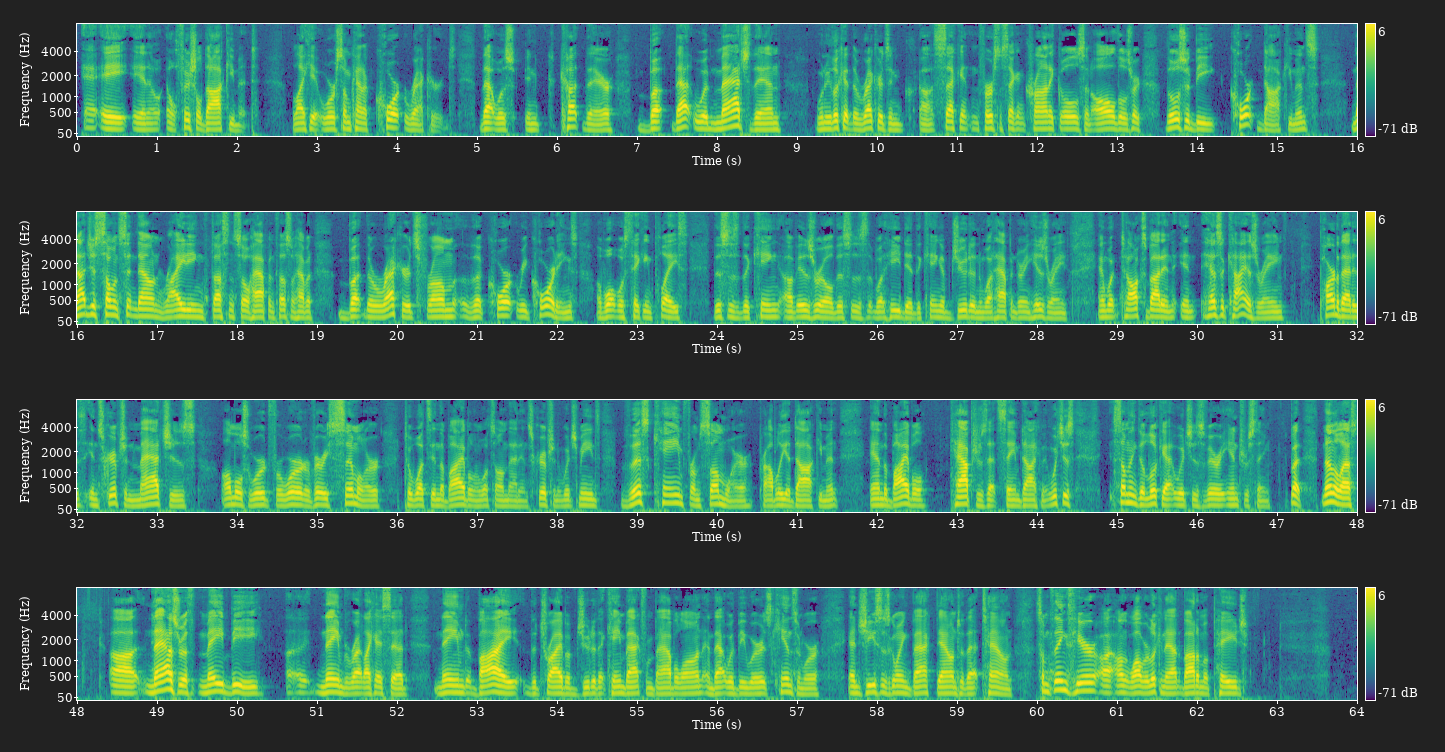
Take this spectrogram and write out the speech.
a, a an official document, like it were some kind of court records that was in, cut there but that would match then when we look at the records in uh, second and first and second chronicles and all those records, those would be court documents not just someone sitting down writing thus and so happened thus and so happened but the records from the court recordings of what was taking place. This is the king of israel. This is what he did the king of judah and what happened during his reign. And what talks about in, in hezekiah's reign part of that is inscription matches almost word for word or very similar to what's in the Bible and what's on that inscription, which means this came from somewhere, probably a document, and the Bible captures that same document, which is something to look at, which is very interesting. But nonetheless, uh, Nazareth may be uh, named, right, like I said, named by the tribe of Judah that came back from Babylon, and that would be where his kinsmen were. And Jesus going back down to that town. Some things here uh, on, while we're looking at bottom of page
